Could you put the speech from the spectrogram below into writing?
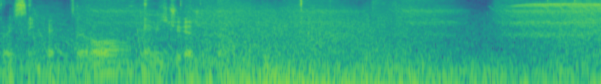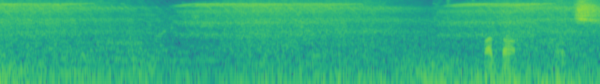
브레이스 임팩트로 데미지 줄여주고 더. 그렇지. 어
